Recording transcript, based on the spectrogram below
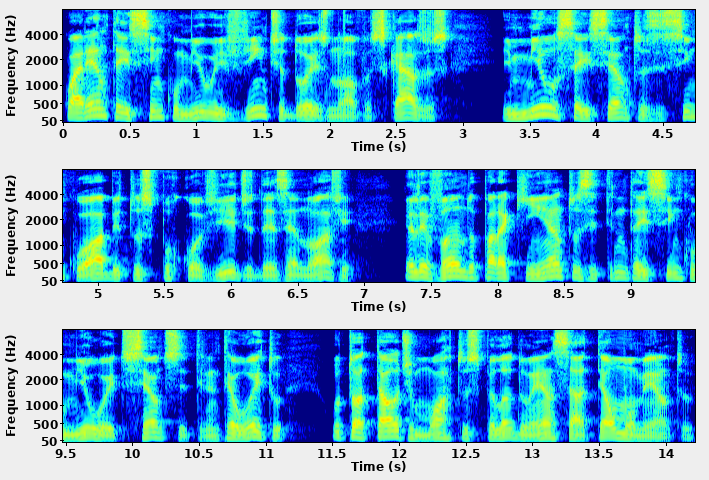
45.022 novos casos e 1.605 óbitos por Covid-19, elevando para 535.838 o total de mortos pela doença até o momento.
